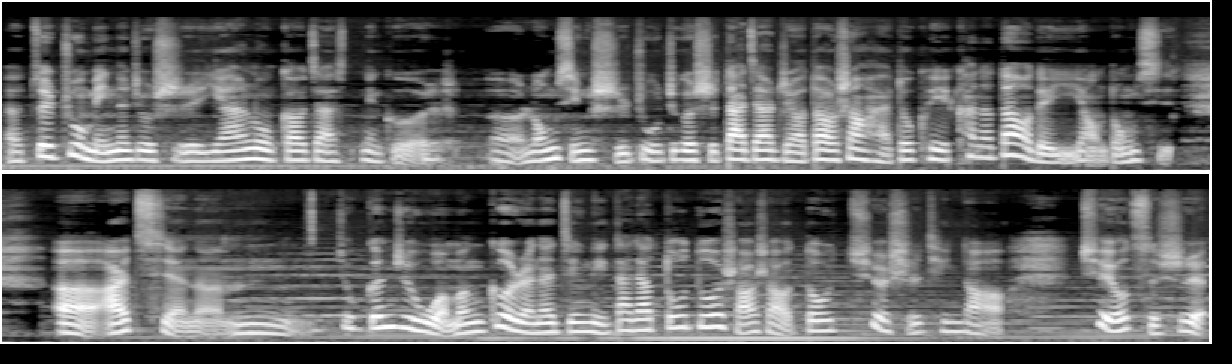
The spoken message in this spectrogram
呃最著名的就是延安路高架那个呃龙形石柱，这个是大家只要到上海都可以看得到的一样东西。呃，而且呢，嗯，就根据我们个人的经历，大家多多少少都确实听到，确有此事。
